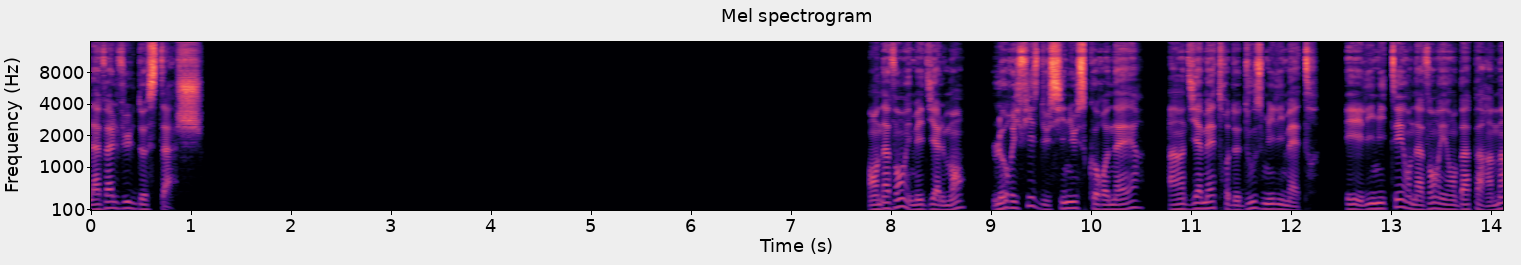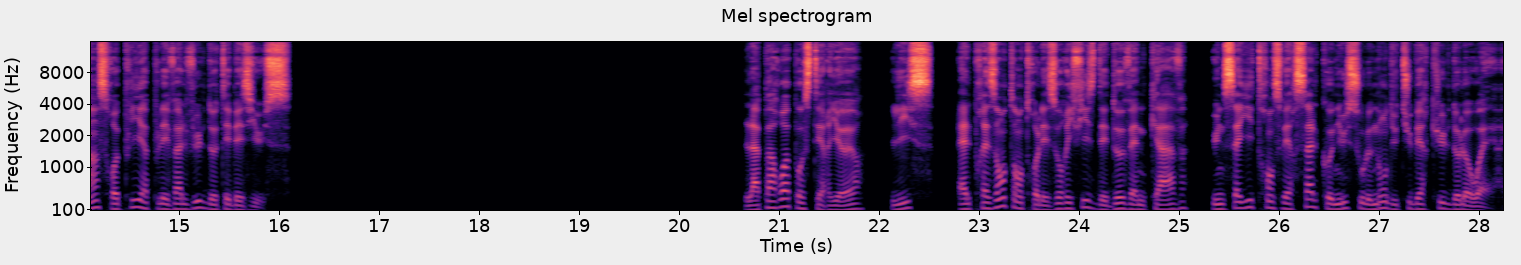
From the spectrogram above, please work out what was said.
la valvule d'Eustache. En avant et médialement, l'orifice du sinus coronaire, a un diamètre de 12 mm, et est limité en avant et en bas par un mince repli appelé valvule de Tébésius. La paroi postérieure, lisse, elle présente entre les orifices des deux veines caves, une saillie transversale connue sous le nom du tubercule de Lower.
